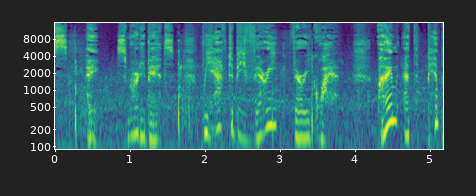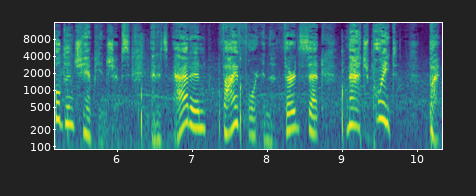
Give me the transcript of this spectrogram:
Hey, Smarty Pants, we have to be very, very quiet. I'm at the Pimpledon Championships, and it's at in 5 4 in the third set, match point. But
